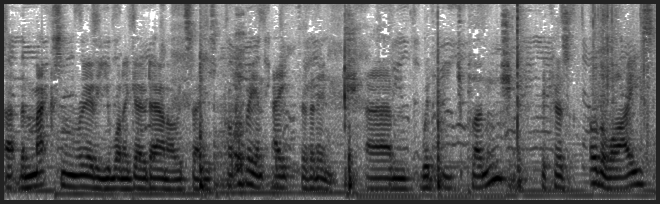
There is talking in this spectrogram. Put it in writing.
uh, the maximum really you want to go down, I would say, is probably an eighth of an inch um, with each plunge, because otherwise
